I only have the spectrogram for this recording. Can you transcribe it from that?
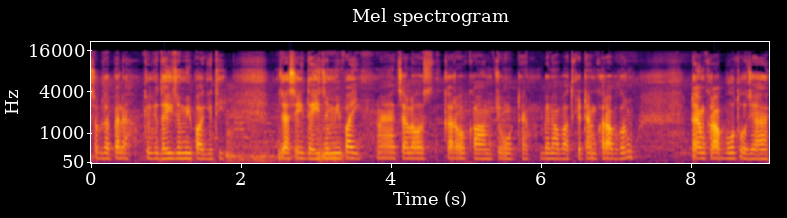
सबसे पहले, क्योंकि दही जमी पा गई थी। जैसे ही दही जमी पाई, मैं चलो करो काम, क्यों? टाइम बिना बात के टाइम ख़राब करूँ। टाइम ख़राब बहुत हो जाए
